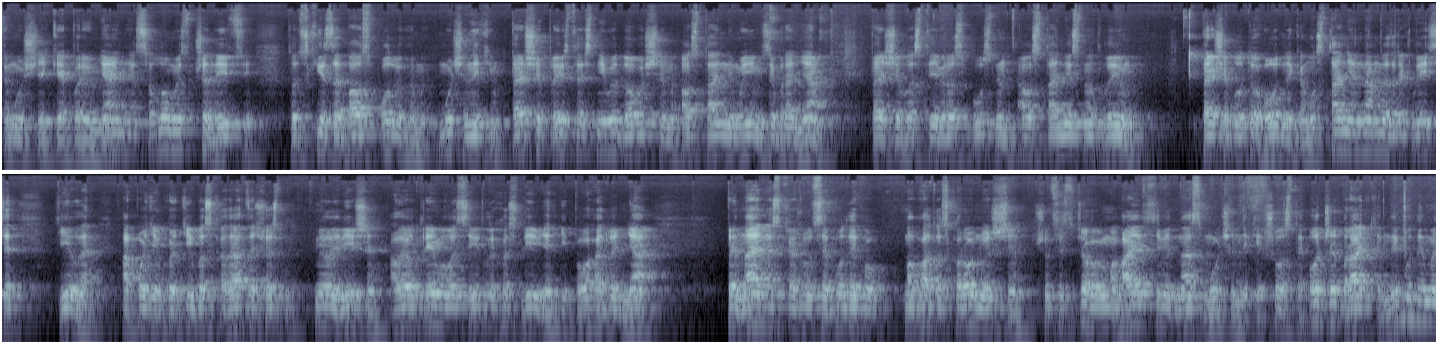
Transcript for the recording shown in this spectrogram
тому що яке порівняння соломи з пшениці, людський забав з подвигами, мучеників, перші пристрасні видовищами, а останні моїм зібранням, перші властиві розпусним, а останні снотливим, перші плотогодникам, останні нам не зреклися тіла, а потім хотів би сказати щось сміливіше, але отрималося від лихослів'я і повага до дня. Принаймні скажу, це буде набагато скоромніше, що це з цього вимагається від нас мученики. Шосте. Отже, браття, не будемо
